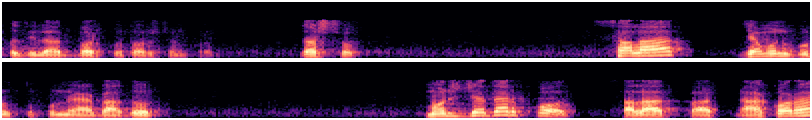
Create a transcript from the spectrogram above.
ফজিলত, বরকত অর্জন করব দর্শক সালাদ যেমন গুরুত্বপূর্ণ আবাদত, মর্যাদার পথ সালাদ পাঠ না করা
